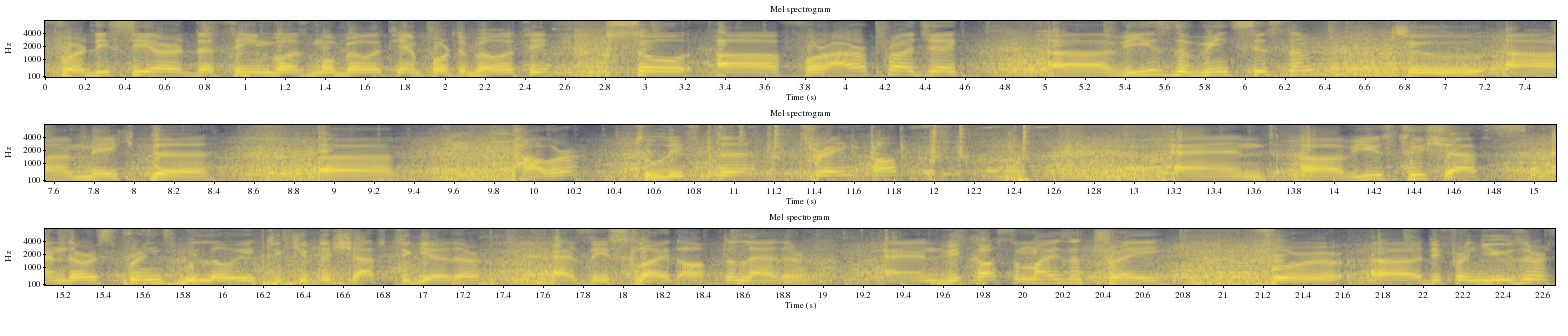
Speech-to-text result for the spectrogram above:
For this year, the theme was mobility and portability. So uh, for our project, uh, we used the winch system to uh, make the uh, power to lift the tray up and uh, we use two shafts and there are springs below it to keep the shafts together as they slide up the ladder and we customize the tray for uh, different users.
